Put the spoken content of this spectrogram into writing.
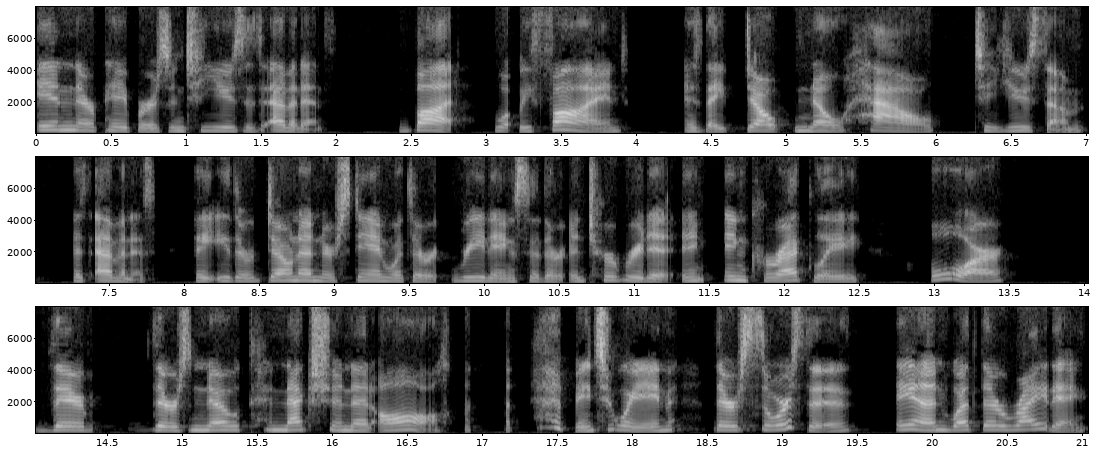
in their papers and to use as evidence. But what we find is they don't know how to use them as evidence. They either don't understand what they're reading, so they're interpreting it in- incorrectly, or there there's no connection at all between their sources and what they're writing.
